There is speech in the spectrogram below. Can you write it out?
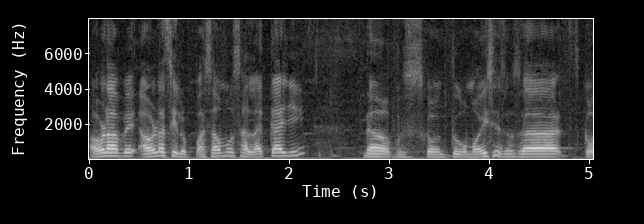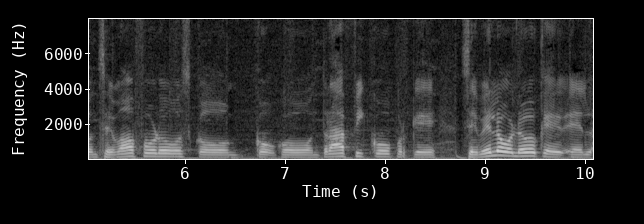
Ahora ve, ahora si lo pasamos a la calle, no, pues con tu, como dices, o sea, con semáforos, con, con, con tráfico, porque se ve luego, luego que, el-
